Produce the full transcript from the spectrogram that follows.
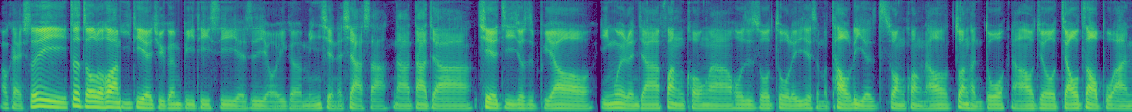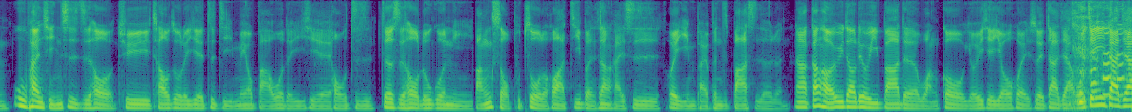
OK，所以这周的话，ETH 跟 BTC 也是有一个明显的下杀。那大家切记就是不要因为人家放空啊，或者说做了一些什么套利的状况，然后赚很多，然后就焦躁不安，误判形势之后去操作了一些自己没有把握的一些投资。这时候如果你防守不做的话，基本上还是会赢百分之八十的人。那刚好遇到六一八的网购有一些。优惠，所以大家，我建议大家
